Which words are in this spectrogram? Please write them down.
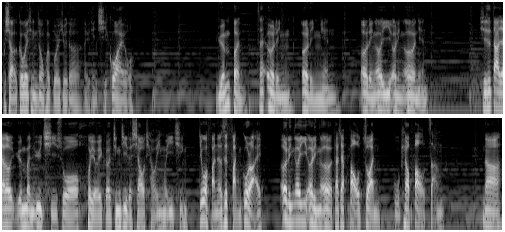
不晓得各位听众会不会觉得有点奇怪哦？原本在二零二零年、二零二一、二零二二年，其实大家都原本预期说会有一个经济的萧条，因为疫情，结果反而是反过来，二零二一、二零二二大家暴赚，股票暴涨，那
